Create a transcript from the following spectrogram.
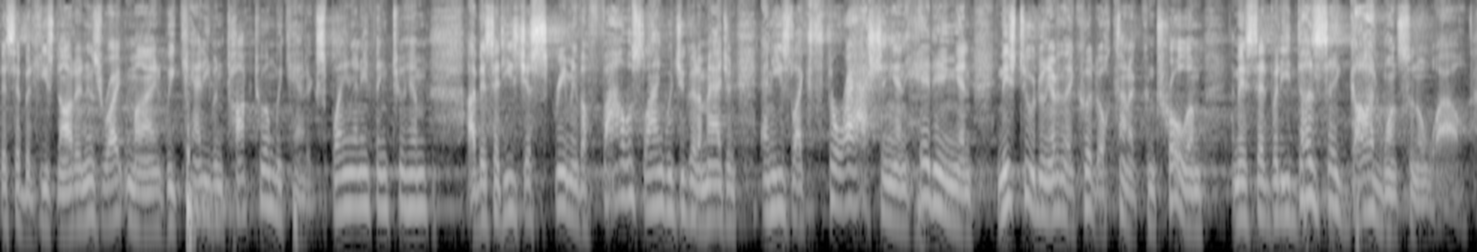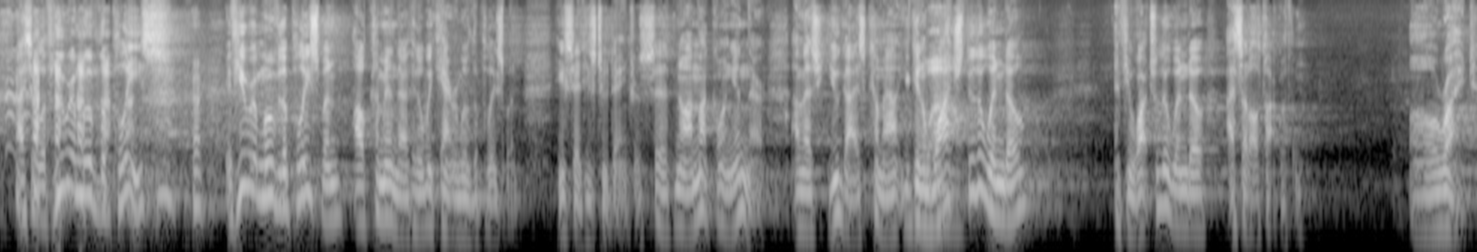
They said, But he's not in his right mind. We can't even talk to him. We can't explain anything to him. Uh, they said, He's just screaming the foulest language you could imagine. And he's like thrashing and hitting. And, and these two are doing everything they could to kind of control him. And they said, But he does say God once in a while. I said, Well, if you remove the police, if you remove the policeman, I'll come in there. They go, We can't remove the policeman. He said, He's too dangerous. I said, No, I'm not going in there unless you guys come out. You're going to wow. watch through the window if you watch through the window, I said, I'll talk with them. All right,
